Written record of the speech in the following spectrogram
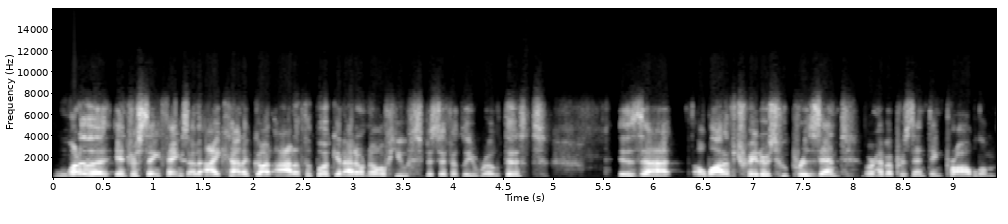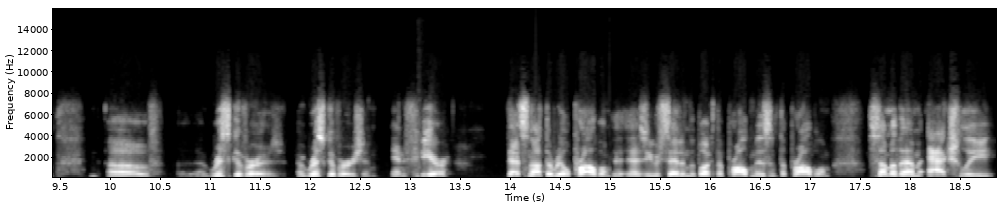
one of the interesting things that I kind of got out of the book, and I don't know if you specifically wrote this, is that a lot of traders who present or have a presenting problem of risk aversion, risk aversion and fear, that's not the real problem. As you said in the book, the problem isn't the problem. Some of them actually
